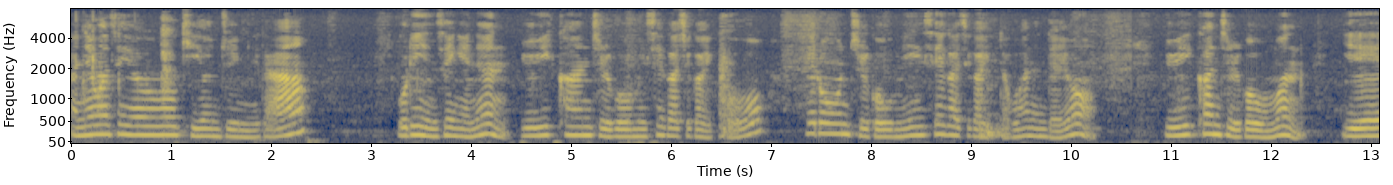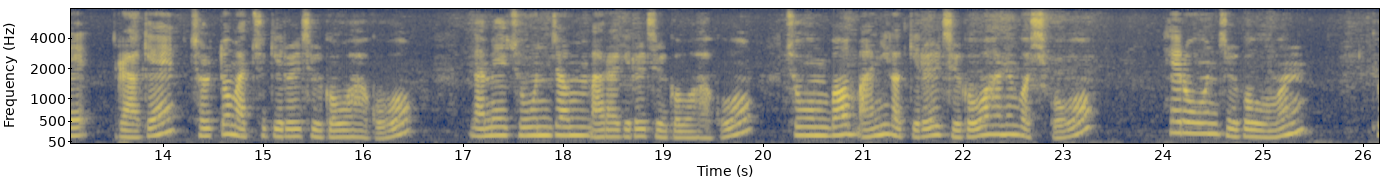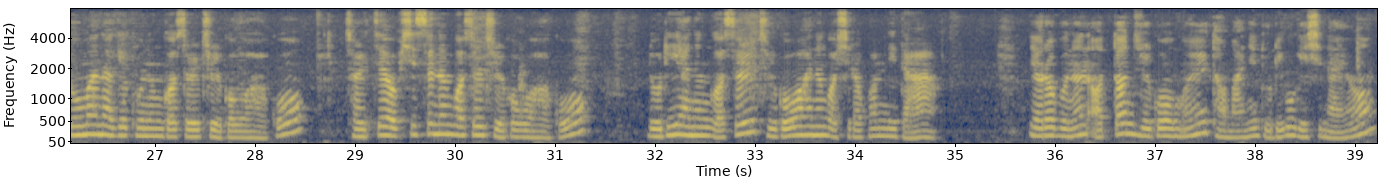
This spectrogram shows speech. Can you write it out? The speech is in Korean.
안녕하세요. 기현주입니다. 우리 인생에는 유익한 즐거움이 세 가지가 있고 새로운 즐거움이 세 가지가 있다고 하는데요. 유익한 즐거움은 예락에 절도 맞추기를 즐거워하고 남의 좋은 점 말하기를 즐거워하고 좋은 법 많이 갖기를 즐거워하는 것이고 새로운 즐거움은 교만하게 구는 것을 즐거워하고 절제 없이 쓰는 것을 즐거워하고 놀이하는 것을 즐거워하는 것이라고 합니다. 여러분은 어떤 즐거움을 더 많이 누리고 계시나요?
